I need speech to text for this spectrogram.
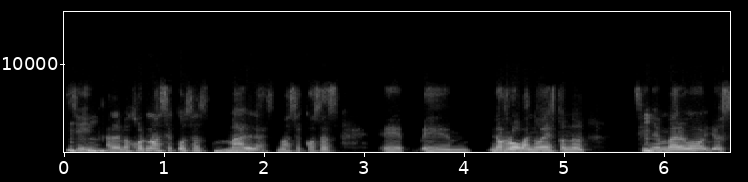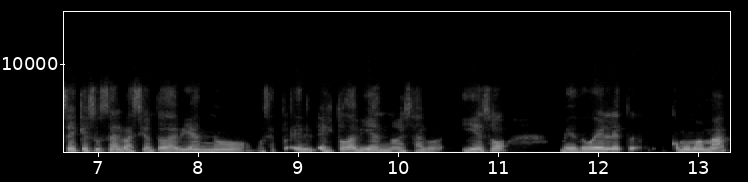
Sí, a lo mejor no hace cosas malas, no hace cosas, eh, em, no roba, no esto, no. Sin embargo, yo sé que su salvación todavía no, o sea, él, todavía no es salvo. Y eso me duele como mamá,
